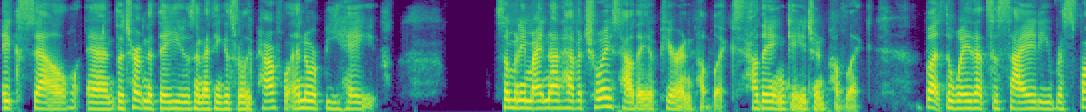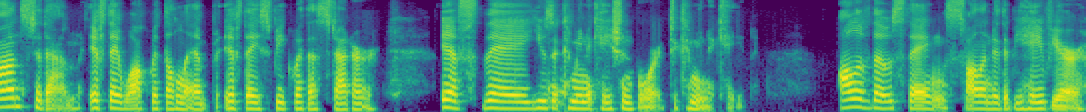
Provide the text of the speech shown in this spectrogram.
excel, and the term that they use and I think is really powerful and or behave. Somebody might not have a choice how they appear in public, how they engage in public, but the way that society responds to them, if they walk with a limp, if they speak with a stutter, if they use a communication board to communicate. All of those things fall under the behavior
